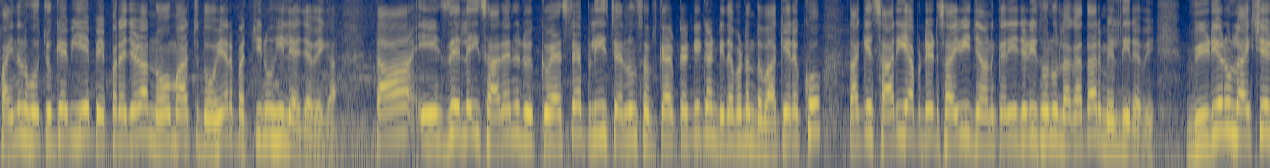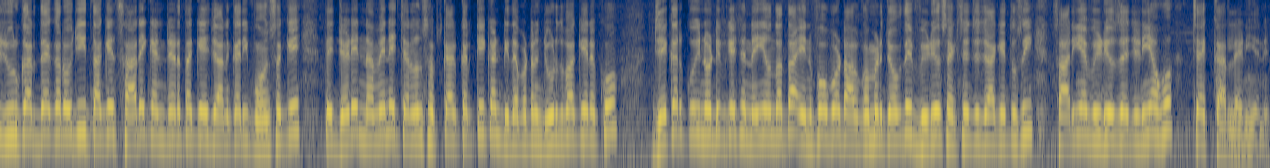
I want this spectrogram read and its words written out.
ਫਾਈਨਲ ਹੋ ਚੁੱਕਿਆ ਵੀ ਇਹ ਪੇਪਰ ਹੈ ਜਿਹੜਾ 9 ਮਾਰਚ 2025 ਨੂੰ ਹੀ ਲਿਆ ਜਾਵੇਗਾ। ਤਾਂ ਇਸ ਦੇ ਲਈ ਸਾਰਿਆਂ ਨੂੰ ਰਿਕੁਐਸਟ ਹੈ ਪਲੀਜ਼ ਚੈਨਲ ਨੂੰ ਸਬਸਕ੍ਰਾਈਬ ਕਰਕੇ ਘੰਟੀ ਦਾ ਬਟਨ ਦਬਾ ਕੇ ਰੱਖੋ ਤਾਂ ਕਿ ਸਾਰੀ ਅਪਡੇਟ ਸਾਰੀ ਵੀ ਜਾਣਕਾਰੀ ਹੈ ਜਿਹੜੀ ਤੁਹਾਨੂੰ ਲਗਾਤਾਰ ਮਿਲਦੀ ਰਹੇ। ਵੀਡੀਓ ਨੂੰ ਲਾਈਕ ਸ਼ੇਅਰ ਜ਼ਰੂਰ ਕਰ ਦਿਆ ਕਰੋ ਜੀ ਤਾਂ ਕਿ ਸਾਰੇ ਕੈਂਡੀਡੇਟ ਤੱਕ ਇਹ ਜਾਣਕਾਰੀ ਪਹੁੰਚ ਸਕੇ ਤੇ ਜਿਹੜੇ ਨਵੇਂ ਨੇ ਚੈਨਲ ਨੂੰ ਸਬਸਕ੍ਰਾਈਬ ਕਰਕੇ ਘੰਟੀ ਦਾ ਬਟਨ ਜ਼ਰੂਰ ਦਬਾ ਕੇ ਰੱਖੋ। ਜੇਕਰ ਕੋਈ ਨੋਟੀਫਿਕੇਸ਼ਨ ਨਹੀਂ ਆਉਂਦਾ ਤਾਂ info about all government job ਦੇ ਵੀਡੀਓ ਸੈਕਸ਼ਨ 'ਚ ਜਾ ਕੇ ਤੁਸੀਂ ਸਾਰੀਆਂ ਵੀਡੀਓਜ਼ ਹੈ ਜਿਹੜੀਆਂ ਉਹ ਚੈੱਕ ਕਰ ਲੈਣੀਆਂ ਨੇ।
